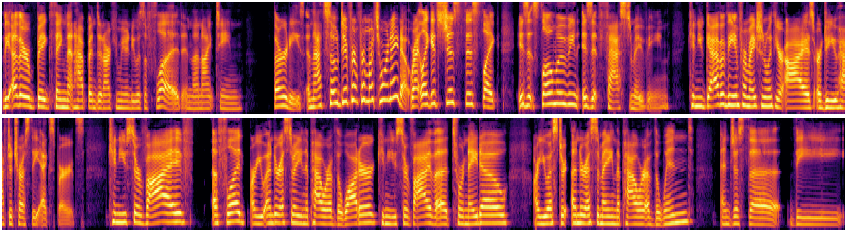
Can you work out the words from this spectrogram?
the other big thing that happened in our community was a flood in the 1930s. And that's so different from a tornado, right? Like it's just this like, is it slow moving? Is it fast moving? Can you gather the information with your eyes or do you have to trust the experts? Can you survive a flood? Are you underestimating the power of the water? Can you survive a tornado? Are you est- underestimating the power of the wind and just the the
